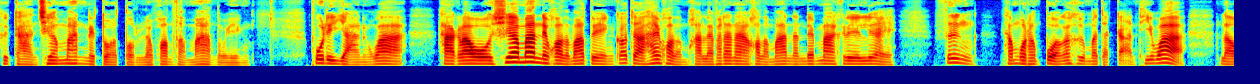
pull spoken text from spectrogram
คือการเชื่อมั่นในตัวตนและความสามารถตัวเอง พูดอีกอย่างหนึ่งว่า หากเราเชื่อมั่นในความสามารถตัวเอง ก็จะให้ความสำคัญและพัฒนาความสามารถนั้นได้มากขึ้นเรื่อยๆ ซึ่งทั้งหมดทั้งปวงก็คือมาจากการที่ว่าเรา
